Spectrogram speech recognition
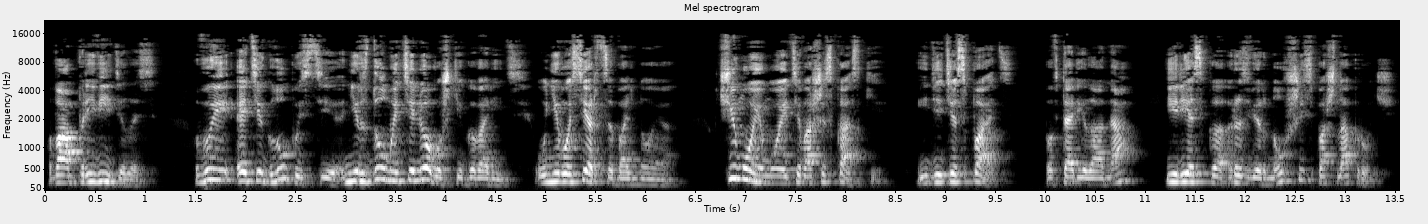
Вам привиделось. Вы эти глупости не вздумайте Левушке говорить. У него сердце больное. К чему ему эти ваши сказки? Идите спать!» – повторила она и, резко развернувшись, пошла прочь.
